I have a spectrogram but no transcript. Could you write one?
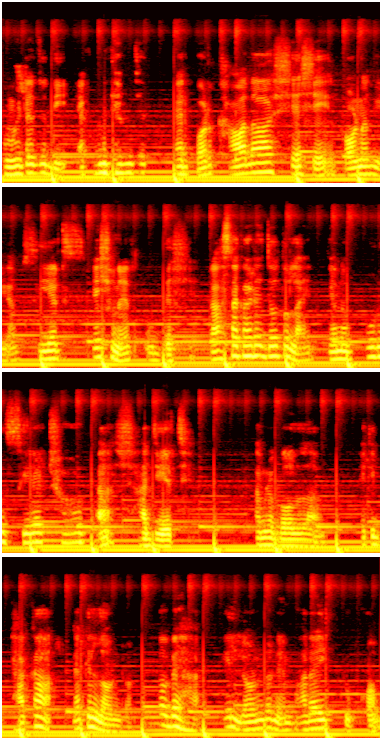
সময়টা যদি এখন থেমে যেত এরপর খাওয়া দাওয়া শেষে রওনা দিলাম সিলেট স্টেশনের উদ্দেশ্যে। রাস্তাঘাটে যত লাইন, যেন পুরো সিলেট শহরটা সাজিয়েছে। আমরা বললাম, এটি ঢাকা নাকি লন্ডন? তবে হ্যাঁ। এই লন্ডনে ভাড়া একটু কম।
